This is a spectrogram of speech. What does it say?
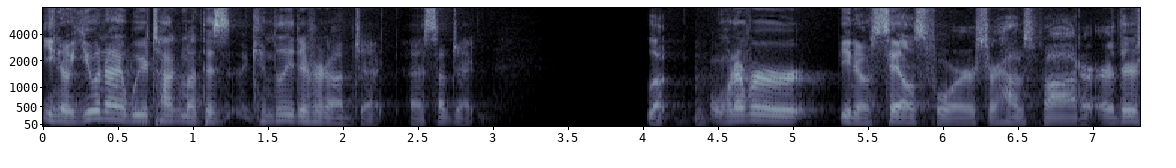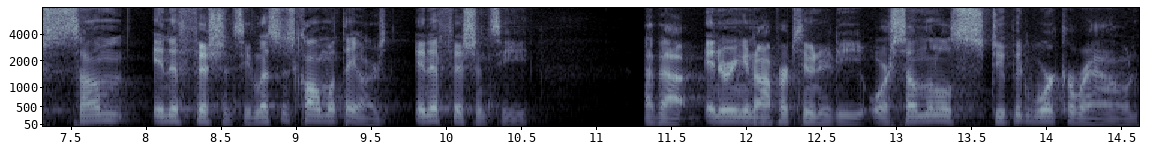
you know, you and I we were talking about this completely different object uh, subject. Look, whenever you know Salesforce or HubSpot or, or there's some inefficiency, let's just call them what they are, inefficiency about entering an opportunity or some little stupid workaround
